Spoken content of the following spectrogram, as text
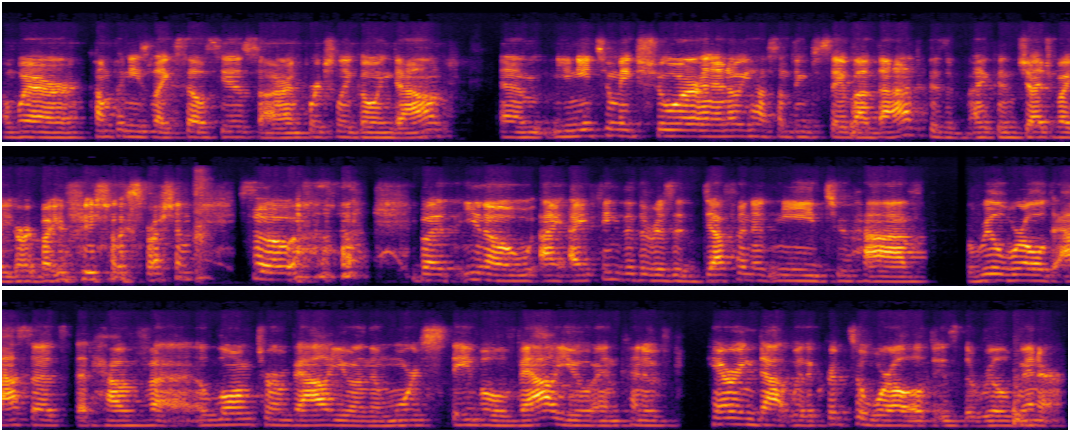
where companies like celsius are unfortunately going down um, you need to make sure, and I know you have something to say about that because I can judge by your by your facial expression. So, but you know, I, I think that there is a definite need to have real world assets that have uh, a long term value and a more stable value, and kind of pairing that with a crypto world is the real winner.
